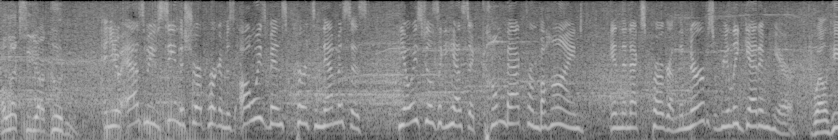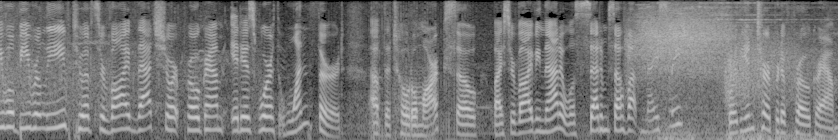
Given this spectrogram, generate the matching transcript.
Alexei Yagudin. And, you know, as we've seen, the short program has always been Kurt's nemesis. He always feels like he has to come back from behind in the next program. The nerves really get him here. Well, he will be relieved to have survived that short program. It is worth one-third of the total mark. So by surviving that, it will set himself up nicely for the interpretive program.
